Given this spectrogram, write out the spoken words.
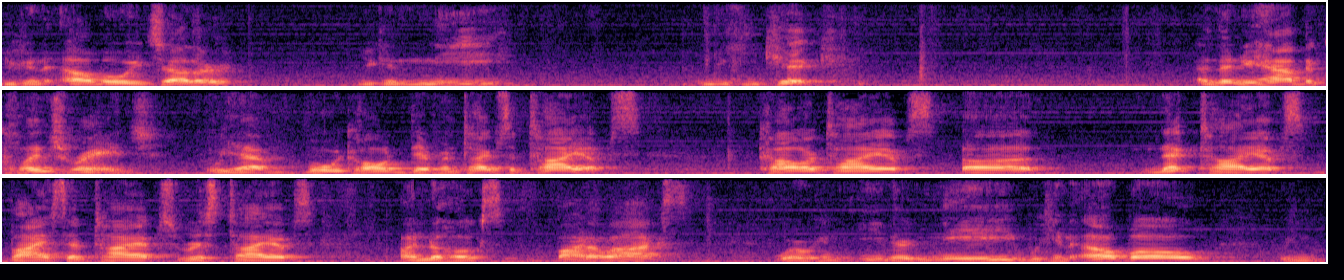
you can elbow each other, you can knee, and you can kick. And then you have the clinch range. We have what we call different types of tie-ups. Collar tie-ups, uh, neck tie-ups, bicep tie-ups, wrist tie-ups, underhooks, body locks, where we can either knee, we can elbow, we can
